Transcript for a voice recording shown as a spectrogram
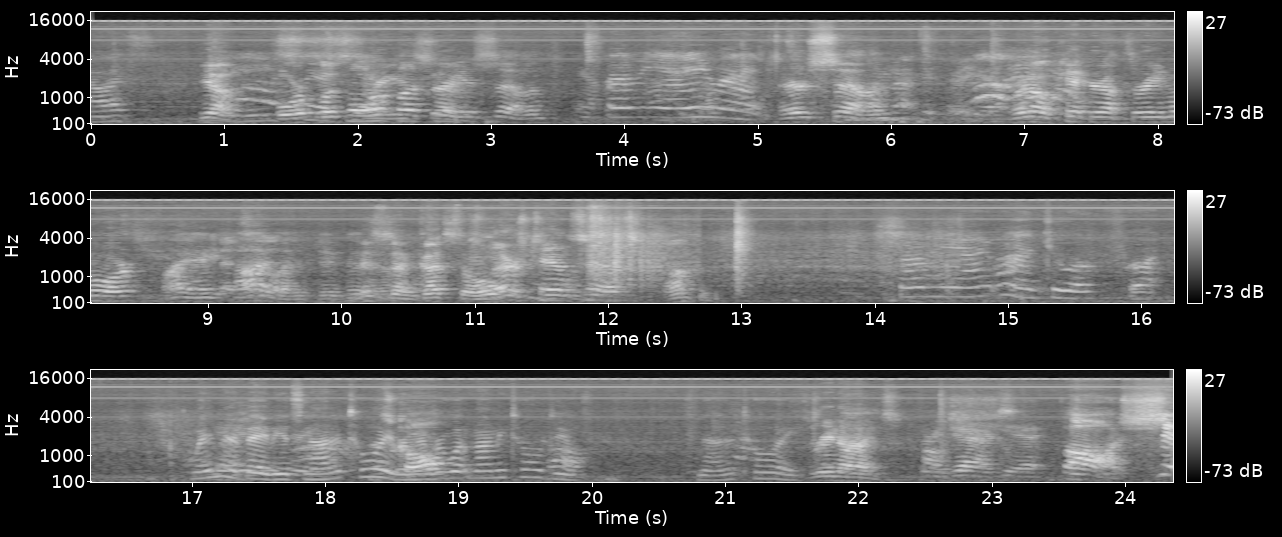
No, it's Yeah, four plus Four three plus is three seven. is seven. Mommy, I want. There's seven. We're gonna kick her up three more. I eight highlighted too good. This is on guts to open. There's ten cents. I'm- Mommy, I want you a foot. Wait a minute, baby, it's not a toy. It's Remember called- what mommy told you. It's not a toy. Three nines. Three jacks. Yeah. Oh, shit!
